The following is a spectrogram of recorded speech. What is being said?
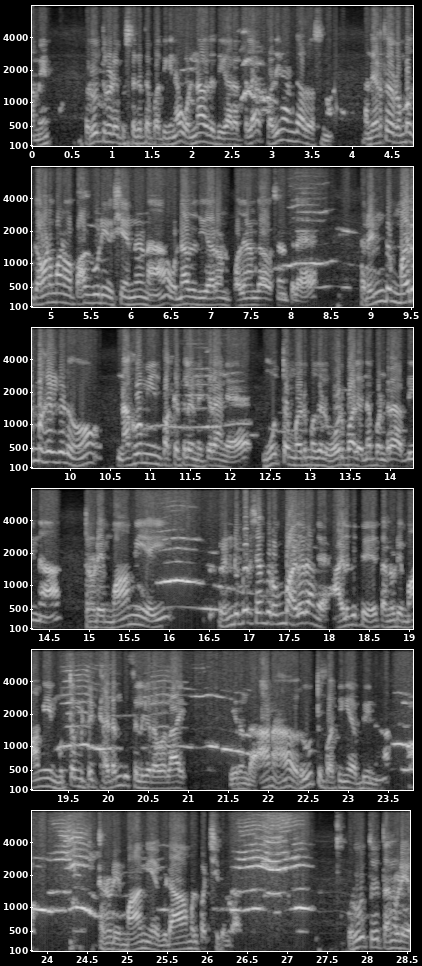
ஆமே ரூத்தினுடைய புஸ்தகத்தை பாத்தீங்கன்னா ஒன்னாவது அதிகாரத்துல பதினான்காவது வசனம். அந்த இடத்துல ரொம்ப கவனமா நம்ம பார்க்கக்கூடிய விஷயம் என்னன்னா ஒன்னாவது அதிகாரம் பதினான்காவது வசனத்துல ரெண்டு மருமகள்களும் நகோமியின் பக்கத்துல நிக்கிறாங்க. மூத்த மருமகள் ஓர்பால் என்ன பண்றா அப்படின்னா தன்னுடைய மாமியை ரெண்டு பேரும் சேர்ந்து ரொம்ப அழுறாங்க. அழுதுட்டு தன்னுடைய மாமியை முத்தமிட்டு கடந்து செல்கிறவளாய் இருந்தா. ஆனா ரூத் பாத்தீங்க அப்படின்னா தன்னுடைய மாமியை விடாமல் பட்சி கொண்டார். ரூத்து தன்னுடைய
